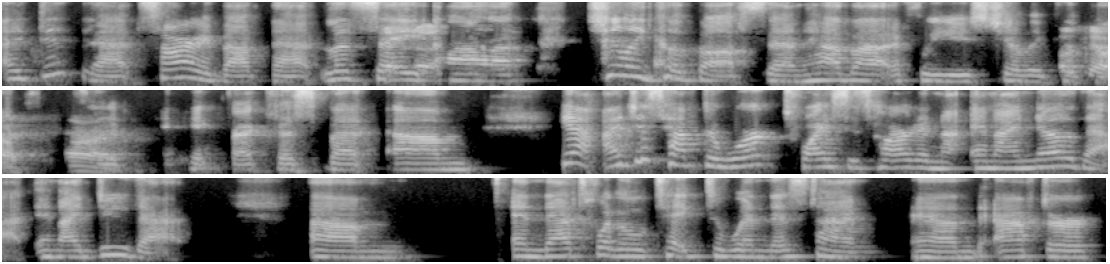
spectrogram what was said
I did that. Sorry about that. Let's say uh, chili cook-offs. Then how about if we use chili cook-offs okay. All right. picnic breakfast? But um, yeah, I just have to work twice as hard, and I, and I know that, and I do that, um, and that's what it'll take to win this time. And after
